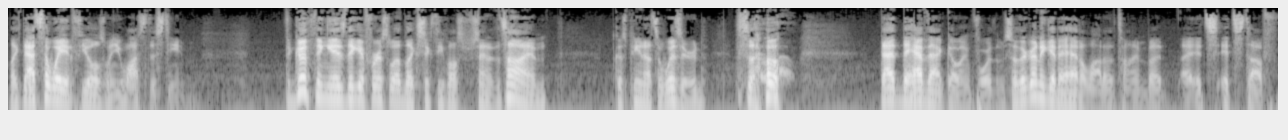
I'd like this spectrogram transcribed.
Like that's the way it feels when you watch this team. The good thing is they get first blood like sixty plus percent of the time because Peanut's a wizard, so that they have that going for them. So they're going to get ahead a lot of the time, but uh, it's it's tough.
